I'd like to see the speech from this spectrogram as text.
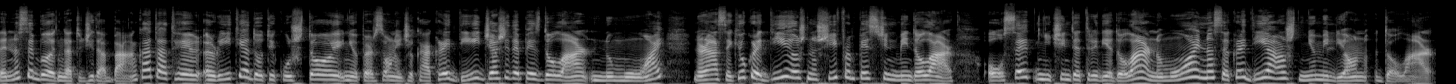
dhe nëse bëhet nga të gjitha bankat atëherë rritja do t'i kushtojë një personi që ka kredi 65 dollar në muaj në rast se kjo kredi është në shifrën 500.000 dollarë ose njëqind e tridhjetë dollarë në muaj nëse kredia është një milion dollarë.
